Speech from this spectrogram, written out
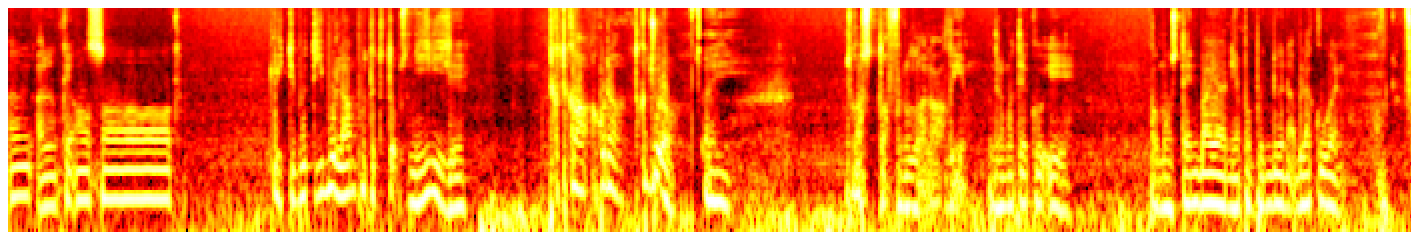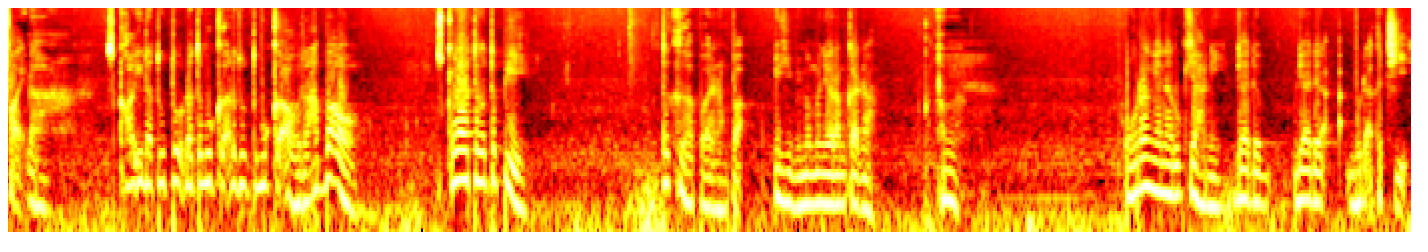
an alqi asak Eh tiba-tiba lampu tertutup sendiri ke Teka-teka aku dah terkejut tau. Eh. Cakap astaghfirullahaladzim. Dalam hati aku Eh Kau mau standby lah ni Apa benda nak berlaku kan? Fight lah. Sekali dah tutup Dah terbuka Dah tutup terbuka. Oh, Dah rabak oh. Sekali dah tengok tepi. Teka apa dah nampak? Eh memang menyeramkan lah. Apa? Orang yang nak rukiah ni Dia ada Dia ada budak kecil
